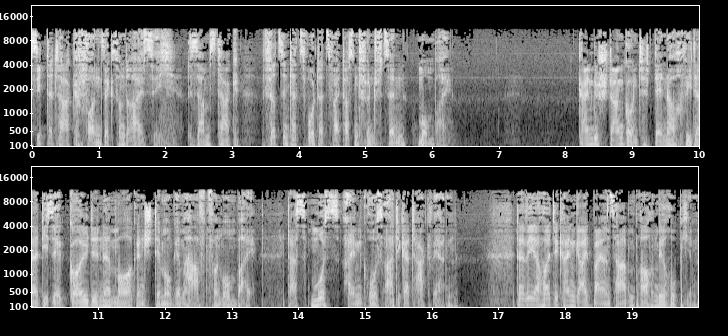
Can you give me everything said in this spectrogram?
Siebter Tag von 36. Samstag, 14.02.2015, Mumbai. Kein Gestank und dennoch wieder diese goldene Morgenstimmung im Hafen von Mumbai. Das muss ein großartiger Tag werden. Da wir heute keinen Guide bei uns haben, brauchen wir Rupien.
